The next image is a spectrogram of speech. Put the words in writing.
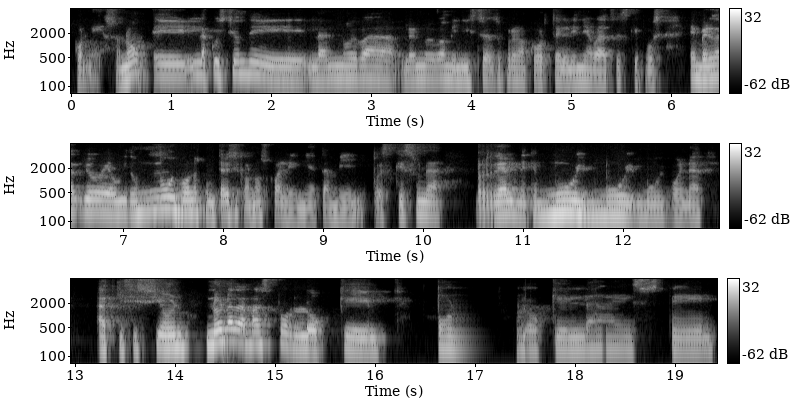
con eso, ¿no? Eh, la cuestión de la nueva, la nueva ministra de la Suprema Corte, Lenia Vázquez, que pues en verdad yo he oído muy buenos comentarios y conozco a Lenia también, pues que es una realmente muy, muy, muy buena adquisición, no nada más por lo que, por lo que la, este,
